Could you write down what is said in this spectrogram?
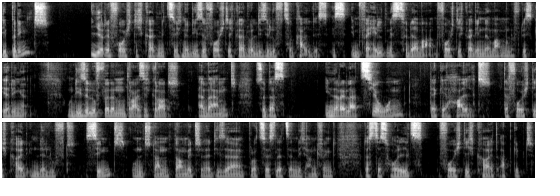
die bringt ihre Feuchtigkeit mit sich. Nur diese Feuchtigkeit, weil diese Luft so kalt ist, ist im Verhältnis zu der Feuchtigkeit in der warmen Luft ist geringer. Und diese Luft wird dann um 30 Grad erwärmt, sodass in Relation der Gehalt der Feuchtigkeit in der Luft sinkt und dann damit äh, dieser Prozess letztendlich anfängt, dass das Holz Feuchtigkeit abgibt.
